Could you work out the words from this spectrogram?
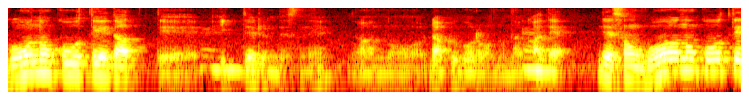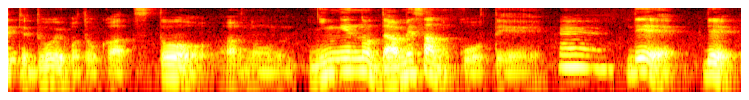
業の工程だって言ってるんですね、あの落語論の中で。でその業の工程ってどういうことかっつうとあの人間のダメさの工程うん。でで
